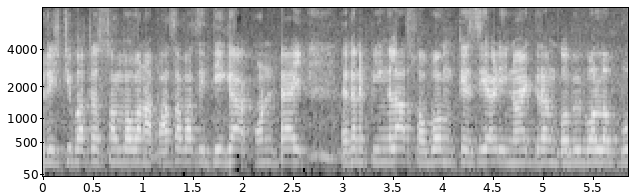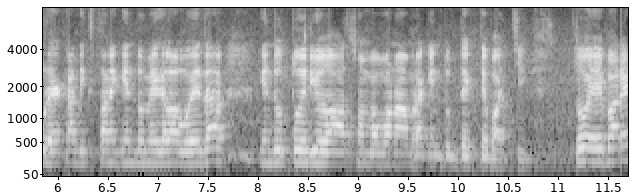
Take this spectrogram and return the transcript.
বৃষ্টিপাতের সম্ভাবনা, পাশাপাশি দীঘা কন্টাই এখানে পিংলা, সবং, কেশিয়াড়ি, নয়গ্রাম, গোপীবল্লভপুর, একাধিক স্থানে কিন্তু মেঘলা ওয়েদার কিন্তু তৈরি হওয়ার সম্ভাবনা আমরা কিন্তু দেখতে পাচ্ছি। তো এবারে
